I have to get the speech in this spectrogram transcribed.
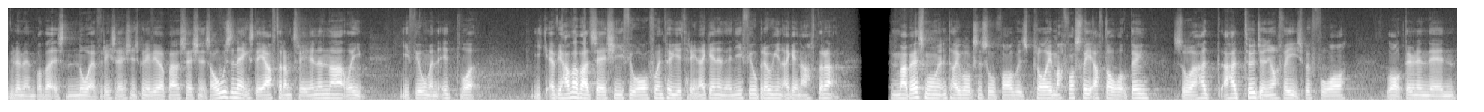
remember that it's not every session is going to be a bad session. It's always the next day after I'm training and that, like, you feel minted. Like, you, if you have a bad session, you feel awful until you train again and then you feel brilliant again after it. My best moment in Thai boxing so far was probably my first fight after lockdown. So I had I had two junior fights before lockdown and then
